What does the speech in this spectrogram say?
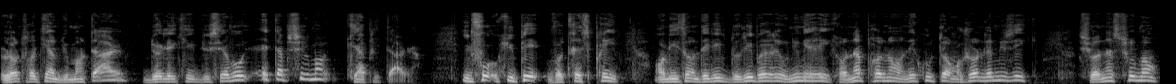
L'entretien du mental, de l'équipe du cerveau, est absolument capital. Il faut occuper votre esprit en lisant des livres de librairie ou numérique, en apprenant, en écoutant, en jouant de la musique, sur un instrument,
